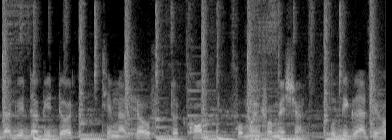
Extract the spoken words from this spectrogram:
www.timnathhealth.com for more information. We'll be glad to help.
